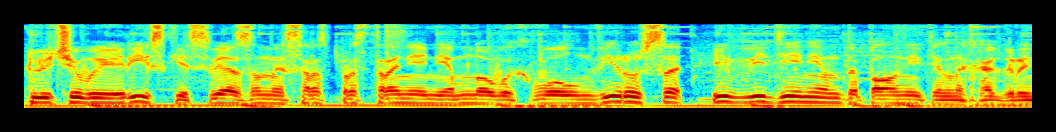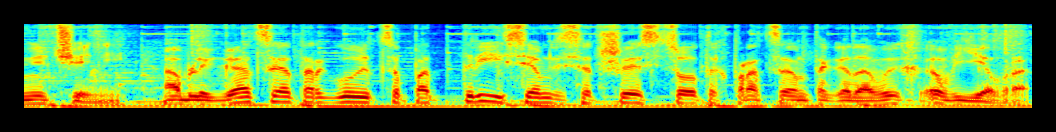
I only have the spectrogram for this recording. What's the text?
Ключевые риски связаны с распространением новых волн вируса и введением дополнительных ограничений. Облигация торгуется под 3,76% годовых в евро.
